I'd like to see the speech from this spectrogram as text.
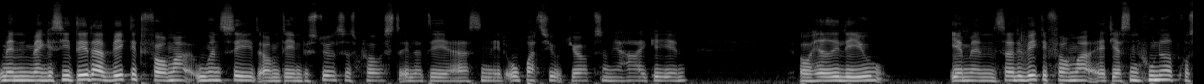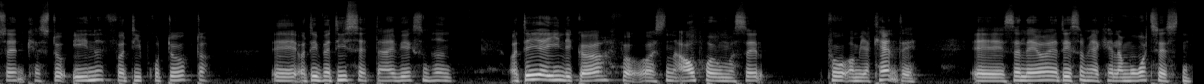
men man kan sige, at det, der er vigtigt for mig, uanset om det er en bestyrelsespost, eller det er sådan et operativt job, som jeg har i GN, og havde i Leve, jamen så er det vigtigt for mig, at jeg sådan 100% kan stå inde for de produkter, øh, og det værdisæt, der er i virksomheden. Og det jeg egentlig gør for at sådan afprøve mig selv på, om jeg kan det, øh, så laver jeg det, som jeg kalder mortesten.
